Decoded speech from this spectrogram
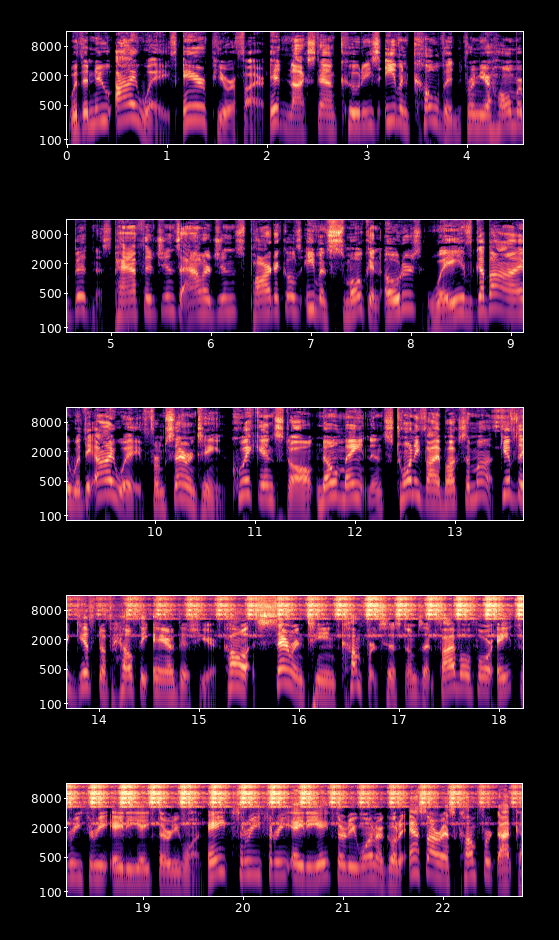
with the new iWave air purifier. It knocks down cooties, even COVID, from your home or business. Pathogens, allergens, particles, even smoke and odors. Wave goodbye with the iWave from Serentine. Quick install, no maintenance, 25 bucks a month. Give the gift of healthy air this year. Call Serentine Comfort Systems at 504 833 8831. 833 8831 or go to srscomfort.com.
